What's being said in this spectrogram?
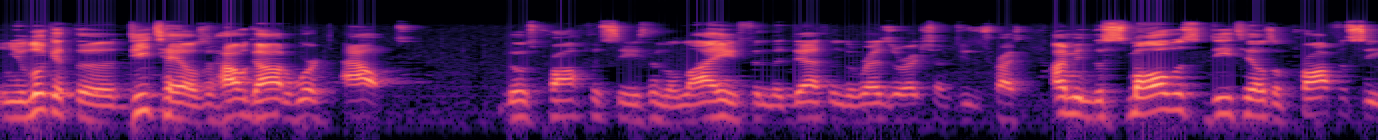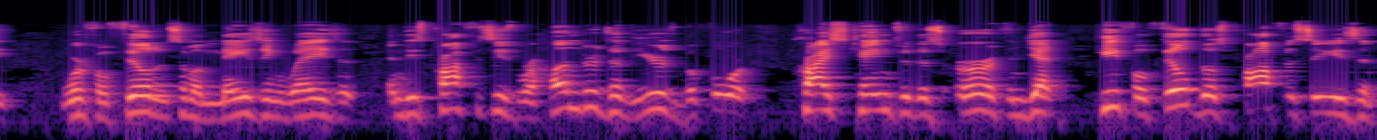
And you look at the details of how God worked out those prophecies and the life and the death and the resurrection of Jesus Christ. I mean, the smallest details of prophecy were fulfilled in some amazing ways. And, and these prophecies were hundreds of years before Christ came to this earth, and yet he fulfilled those prophecies. And,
